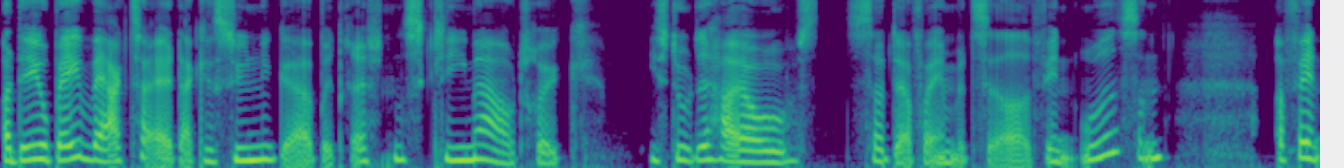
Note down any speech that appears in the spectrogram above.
Og det er jo begge værktøjer, der kan synliggøre bedriftens klimaaftryk. I studiet har jeg jo så derfor inviteret Finn Udesen, og Finn,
